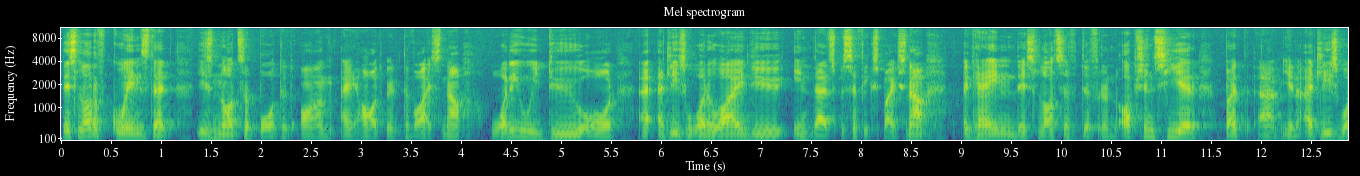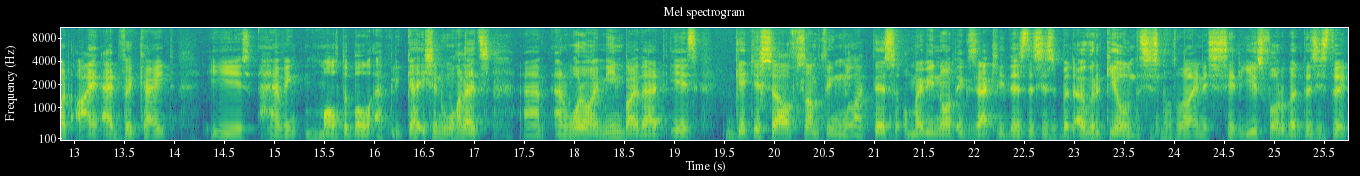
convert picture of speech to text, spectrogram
There's a lot of coins that is not supported on a hardware device. Now, what do we do, or uh, at least what do I do in that specific space? Now, again, there's lots of different options here, but um, you know, at least what I advocate is having multiple application wallets. Um, and what do I mean by that is get yourself something like this, or maybe not exactly this. This is a bit overkill and this is not what I necessarily use for, but this is the,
